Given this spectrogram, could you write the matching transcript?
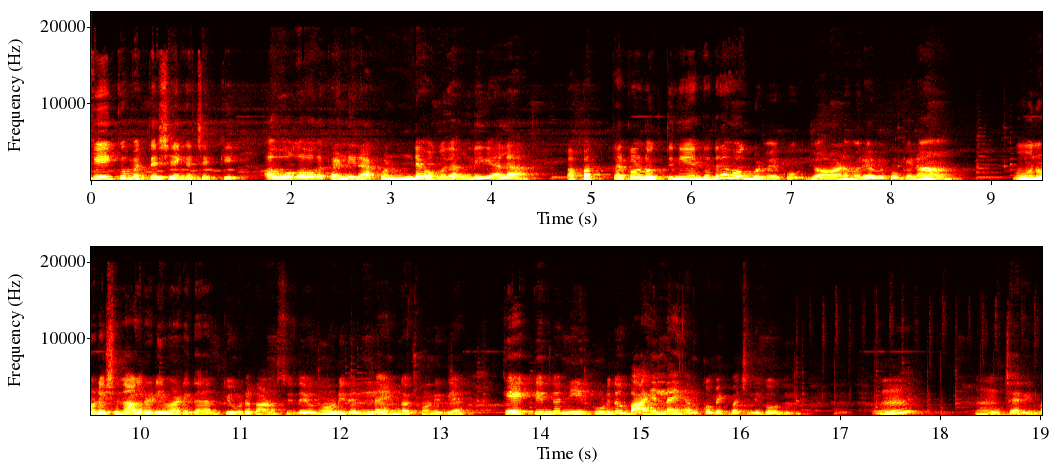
ಕೇಕು ಮತ್ತು ಶೇಂಗಾ ಚಕ್ಕಿ. ಅವು ಹೋಗೋವಾಗ ಕಣ್ಣೀರು ಹಾಕ್ಕೊಂಡೇ ಹೋಗೋದು ಅಂಗಡಿಗೆ, ಅಲ್ಲ? ಪಪ್ಪ ಕರ್ಕೊಂಡು ಹೋಗ್ತೀನಿ ಅಂತಂದರೆ ಹೋಗ್ಬಿಡ್ಬೇಕು. ಜಾಣ ಮರಿ ಹೋಗ್ಬೇಕು ಓಕೆನಾ ಹ್ಞೂ ನೋಡಿ, ಚೆನ್ನಾಗಿ ರೆಡಿ ಮಾಡಿದ್ದೆ. ನಾನು ಕ್ಯೂಟ್ ಕಾಣಿಸ್ತಿದ್ದೆ ಇವಾಗ ನೋಡಿ, ಇದೆಲ್ಲ ಹೆಂಗೆ ಹಚ್ಕೊಂಡಿದ್ಯಾ? ಕೇಕ್ ತಿಂದು ನೀರು ಕುಡಿದು ಬಾಯೆಲ್ಲ ಹಿಂಗೆ ಅನ್ಕೋಬೇಕು ಬಚ್ಚಲಿಗೆ ಹೋಗಿ. ಹ್ಞೂ ಹ್ಞೂ ಸರಿಮ್ಮ.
